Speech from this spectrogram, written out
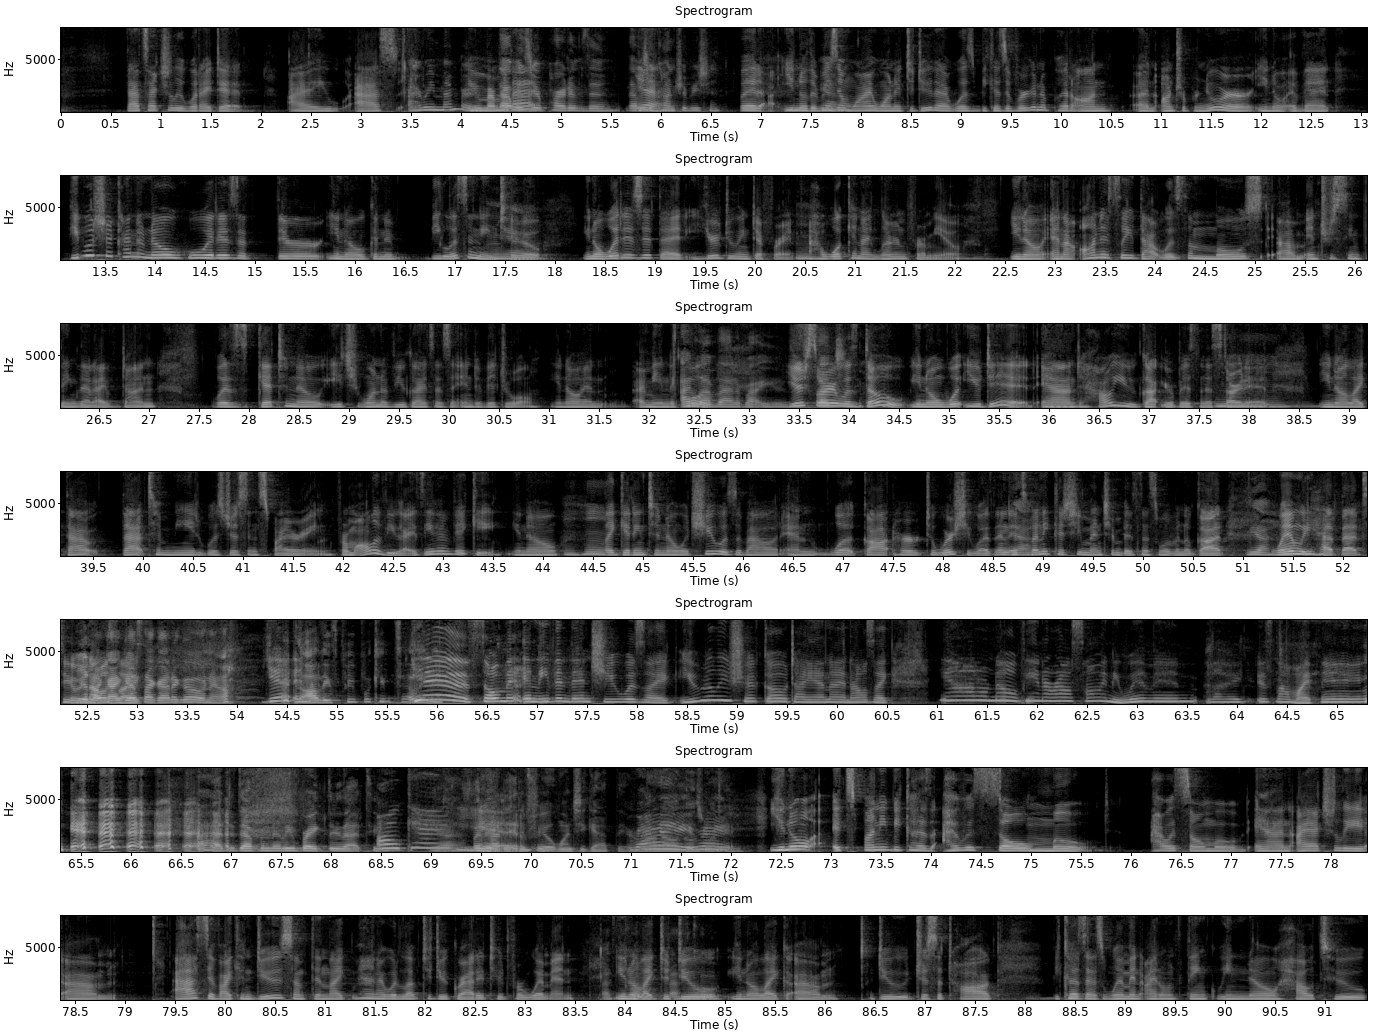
that's actually what I did. I asked, I remember. You remember that, was your part of the that was your contribution. but uh, you know, the reason why I wanted to do that was because if we're going to put on an entrepreneur, you know, event, people should kind of know who it is that they're, you know, going to be listening to. You know, what is it that you're doing different? How, what can I learn from you? You know, and I, honestly, that was the most um, interesting thing that I've done was get to know each one of you guys as an individual. You know, and I mean, I Nicole, love that about you. your story Such- was dope you know what you did and mm-hmm. how you got your business started mm-hmm. you know like that that to me was just inspiring from all of you guys even vicky you know mm-hmm. like getting to know what she was about and what got her to where she was and it's funny because she mentioned businesswoman of god Yeah. when we had that too You're and like, was I, guess I gotta go now. Yeah, and- all these people keep telling me. yeah, so many. And even then, she was like, "You really should go, Diana." And I was like, "Yeah, I don't know. Being around so many women, like, it's not my thing." I had to definitely break through that too. okay, Yeah, but How did it feel once you got there? around all Right, those right. women? You know, it's funny because I was so moved. I was so moved. And I actually um, asked if I can do something like, man, I would love to do gratitude for women. That's you know, cool. like to That's do, cool. you know, like um, do just a talk. Because as women, I don't think we know how to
